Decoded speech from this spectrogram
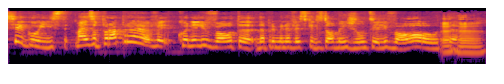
ser egoísta. Mas a própria vez, quando ele volta, da primeira vez que eles dormem juntos, ele volta. Aham.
